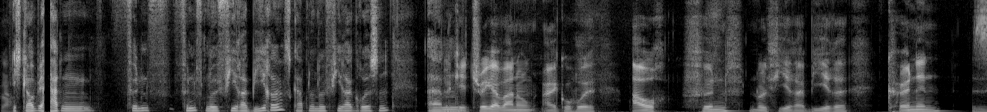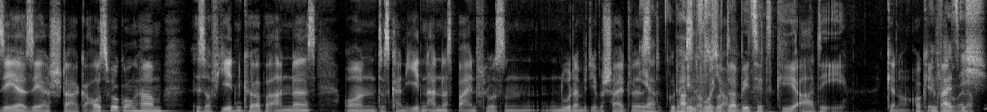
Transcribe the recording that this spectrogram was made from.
Ja. Ich glaube, wir hatten fünf, fünf 04er Biere. Es gab nur 04er Größen. Ähm, Okay, Triggerwarnung, Alkohol, auch 5 04er Biere können sehr, sehr starke Auswirkungen haben. Ist auf jeden Körper anders und das kann jeden anders beeinflussen. Nur damit ihr Bescheid wisst. Ja, gut, passt auf Infos euch unter auf. bzga.de. Genau, okay. Jedenfalls, ich,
